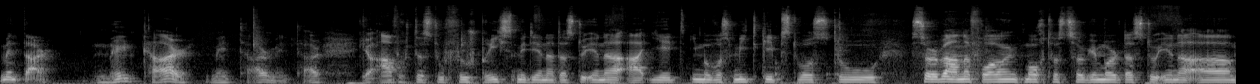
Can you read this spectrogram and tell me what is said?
Mental. Mental, mental, mental. Ja, einfach, dass du viel sprichst mit ihnen, dass du ihnen auch immer was mitgibst, was du selber an Erfahrungen gemacht hast, sage ich mal, dass du ihnen auch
